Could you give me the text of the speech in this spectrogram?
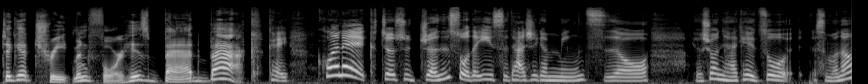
to get treatment for his bad back. OK，clinic、就是诊所的意思，它是一个名词哦。有时候你还可以做什么呢？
